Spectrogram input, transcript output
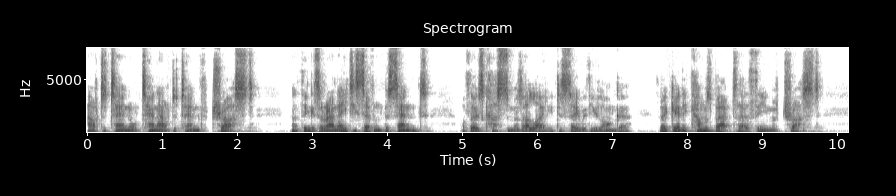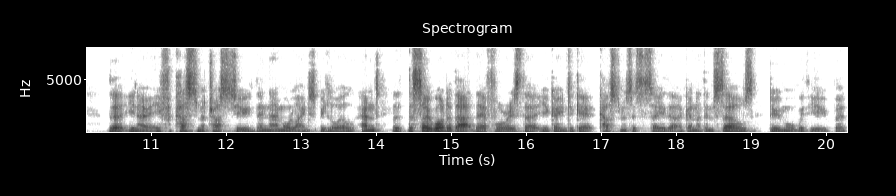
out of 10 or 10 out of 10 for trust, I think it's around 87% of those customers are likely to stay with you longer. So again, it comes back to that theme of trust. That you know, if a customer trusts you, then they're more likely to be loyal. And the, the so what of that, therefore, is that you're going to get customers, as to say, that are going to themselves do more with you, but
